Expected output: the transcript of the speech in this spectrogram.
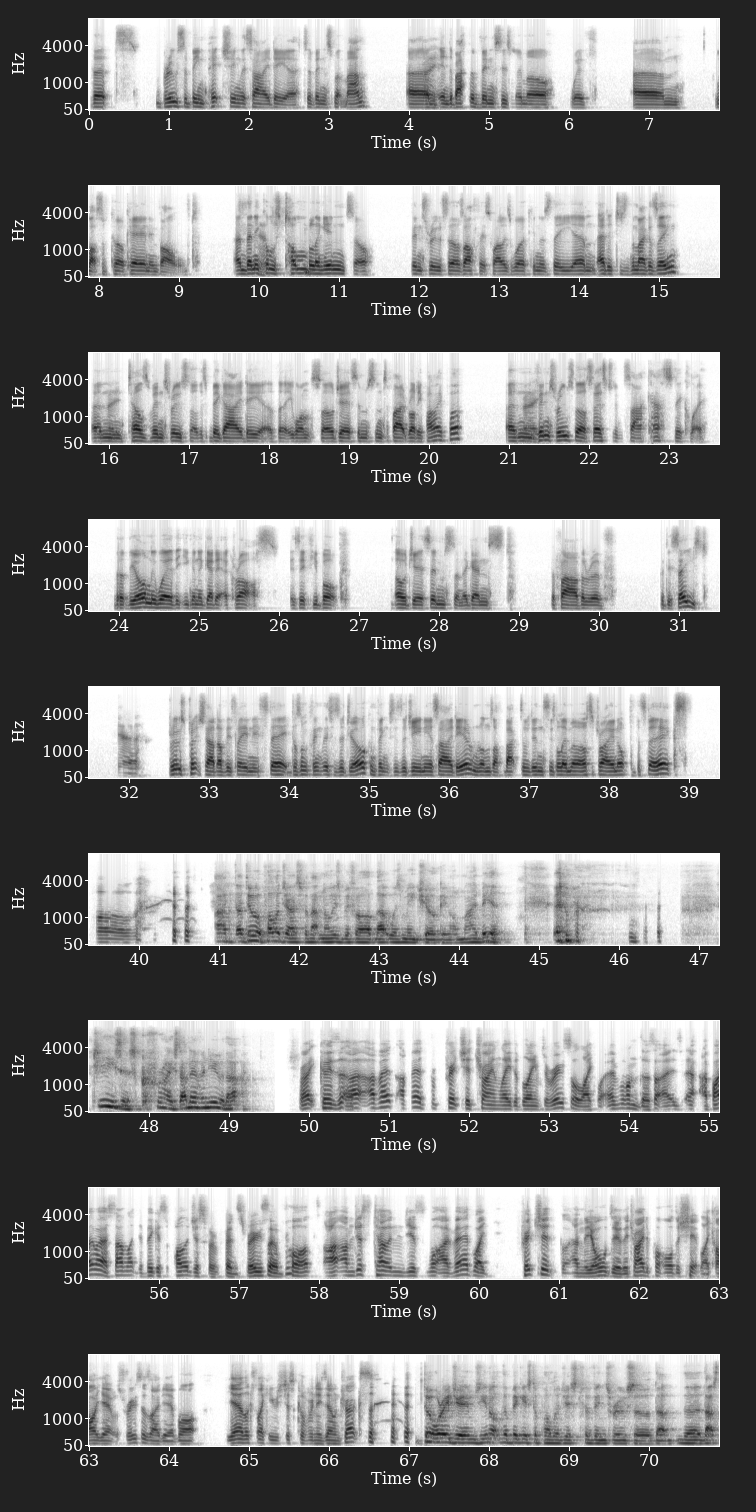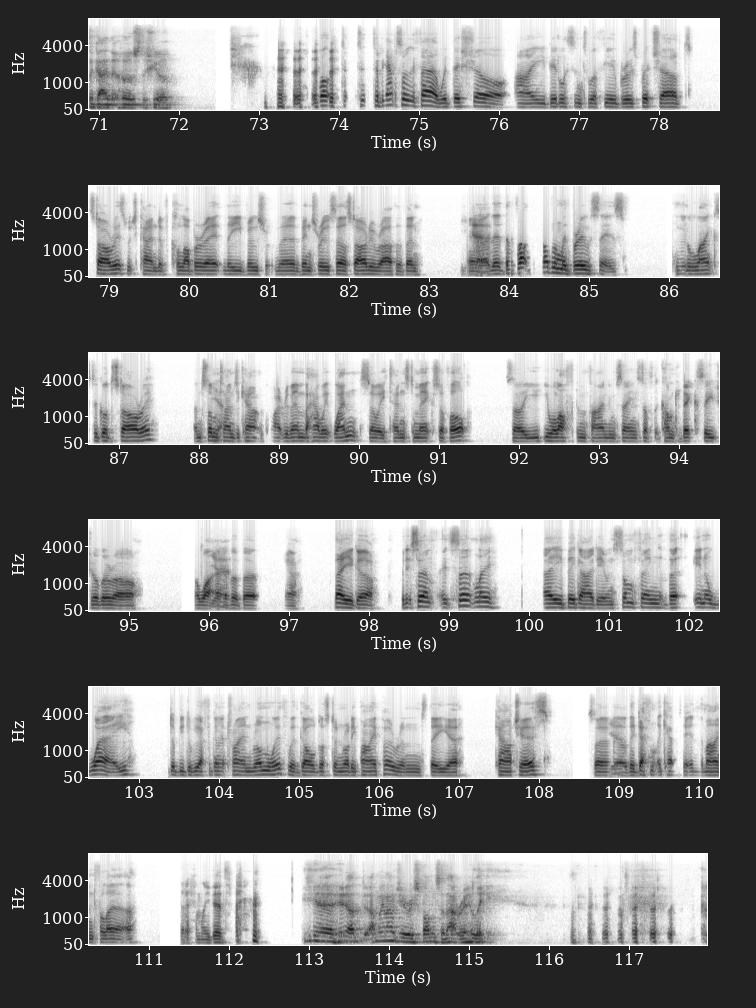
that Bruce had been pitching this idea to Vince McMahon um, Right. in the back of Vince's limo with um, lots of cocaine involved, and then he comes tumbling into Vince Russo's office while he's working as the um, editors of the magazine, and Right. tells Vince Russo this big idea that he wants O.J. Simpson to fight Roddy Piper, and Right. Vince Russo says to him sarcastically that the only way that you're going to get it across is if you book O.J. Simpson against the father of the deceased. Yeah. Bruce Prichard, obviously in his state, doesn't think this is a joke and thinks it's a genius idea and runs off back to Vince's limo to try and up the stakes. Oh, I, I do apologise for that noise before. That was me choking on my beer. Jesus Christ! I never knew that. right. Because oh. I've heard I've heard Prichard try and lay the blame to Russo, like what everyone does. I, I, uh, by the way, I sound like the biggest apologist for Vince Russo, but I, I'm just telling you what I've heard. Like Prichard and the old dude, they tried to put all the shit like, oh yeah, it was Russo's idea, but yeah, it looks like he was just covering his own tracks. Don't worry, James. You're not the biggest apologist for Vince Russo. That the, that's the guy that hosts the show. but t- t- to be absolutely fair with this show, I did listen to a few Bruce Prichard stories, which kind of corroborate the Bruce, uh, Vince Russo story rather than. Uh, the, the pro- problem with Bruce is he likes a good story, and sometimes he can't quite remember how it went, so he tends to make stuff up. So you, you will often find him saying stuff that contradicts each other or or whatever. But yeah, there you go. But it's cer- it's certainly a big idea and something that, in a way, WWF are going to try and run with with Goldust and Roddy Piper and the uh, car chase. So Yeah. they definitely kept it in the mind for later. Definitely did. Yeah, I, I mean, how do you respond to that, really?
